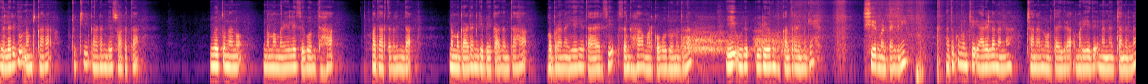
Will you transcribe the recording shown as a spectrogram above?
ಎಲ್ಲರಿಗೂ ನಮಸ್ಕಾರ. ಚುಕ್ಕಿ ಗಾರ್ಡನ್ಗೆ ಸ್ವಾಗತ. ಇವತ್ತು ನಾನು ನಮ್ಮ ಮನೆಯಲ್ಲೇ ಸಿಗುವಂತಹ ಪದಾರ್ಥಗಳಿಂದ ನಮ್ಮ ಗಾರ್ಡನ್ಗೆ ಬೇಕಾದಂತಹ ಗೊಬ್ಬರನ ಹೇಗೆ ತಯಾರಿಸಿ ಸಂಗ್ರಹ ಮಾಡ್ಕೋಬೋದು ಅನ್ನೋದನ್ನು ಈ ವಿಡಿಯೋ ವಿಡಿಯೋದ ಮುಖಾಂತರ ನಿಮಗೆ ಶೇರ್ ಮಾಡ್ತಾಯಿದ್ದೀನಿ ಅದಕ್ಕೂ ಮುಂಚೆ ಯಾರೆಲ್ಲ ನನ್ನ ಚಾನಲ್ ನೋಡ್ತಾ ಇದ್ದೀರಾ, ಮರೆಯದೆ ನನ್ನ ಚಾನಲ್ನ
